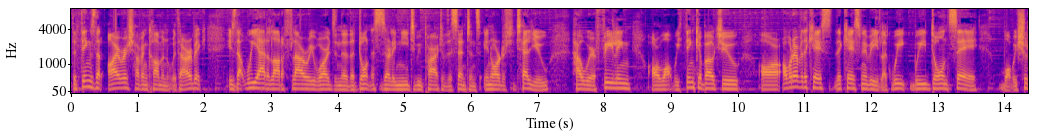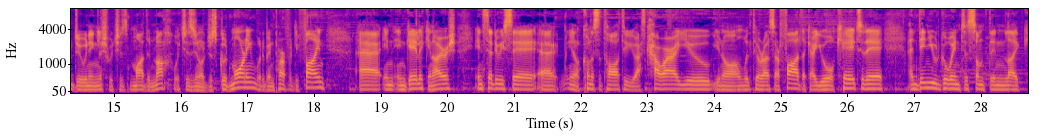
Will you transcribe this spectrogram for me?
The things that Irish have in common with Arabic is that we add a lot of flowery words in there that don't necessarily need to be part of the sentence in order to tell you how we're feeling or what we think about you or, or whatever the case the case may be. Like we we don't say what we should do in English, which is Modern Mach, which is you know just good morning would have been perfectly fine. Uh, in, in Gaelic, in Irish. Instead, we say, uh, you know, Conas atá tú, you ask, how are you? You know, and we'll tell us our fad, like, are you okay today? And then you'd go into something like,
